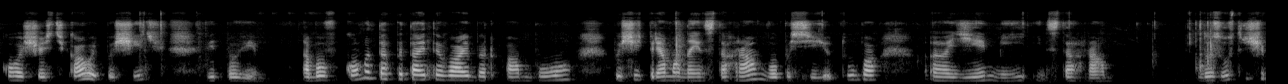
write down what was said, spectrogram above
когось щось цікавить, пишіть, відповім. Або в коментах питайте Viber, або пишіть прямо на інстаграм, в описі Ютуба е, є мій інстаграм. До зустрічі!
